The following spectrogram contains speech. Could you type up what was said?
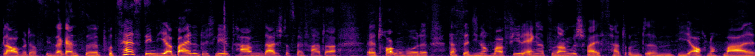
ich glaube, dass dieser ganze Prozess, den die ja beide durchlebt haben, dadurch, dass mein Vater äh, trocken wurde, dass er die noch mal viel enger zusammengeschweißt hat und ähm, die auch noch mal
